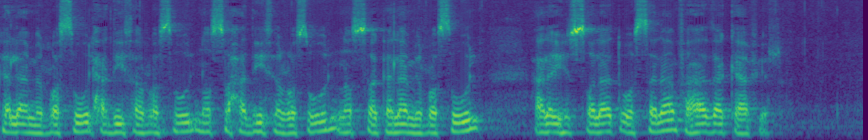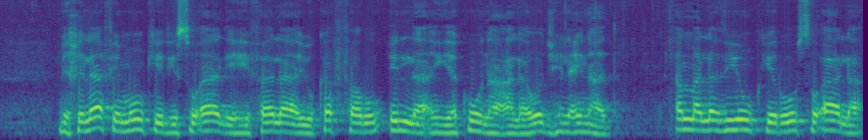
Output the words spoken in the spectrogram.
كلام الرسول حديث الرسول نص حديث الرسول نص كلام الرسول عليه الصلاة والسلام فهذا كافر. بخلاف منكر سؤاله فلا يكفر إلا أن يكون على وجه العناد. أما الذي ينكر سؤال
